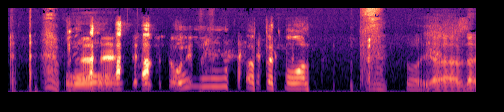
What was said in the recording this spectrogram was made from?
Men Åh, eh, det är förståeligt. Oh, öppet mål. åh jävlar.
